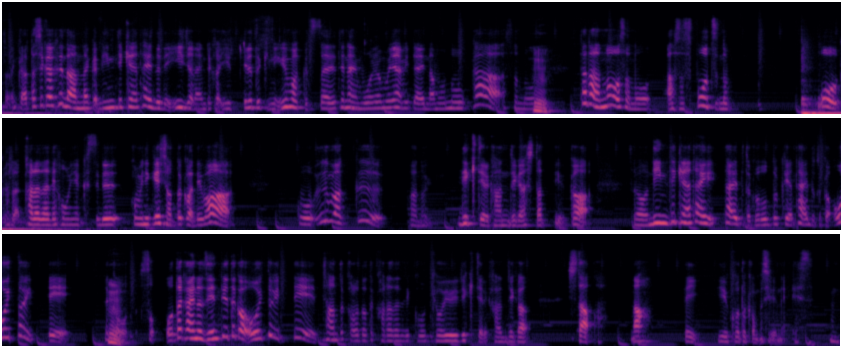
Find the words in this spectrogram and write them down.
なんか私が普段なんか倫理的な態度でいいじゃないとか言ってる時にうまく伝えてないモヤモヤみたいなものがその、うん。ただのそのあスポーツのをから体で翻訳するコミュニケーションとかではこううまくあのできてる感じがしたっていうかその倫理的な態態度とか道徳的な態度とか置いといてなんお互いの前提とか置いといてちゃんと体と体でこう共有できてる感じがしたなっていうことかもしれないです。うん。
